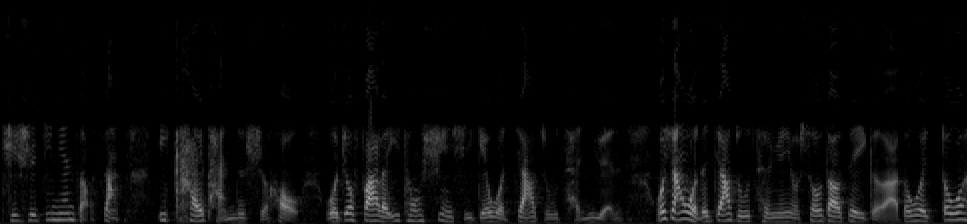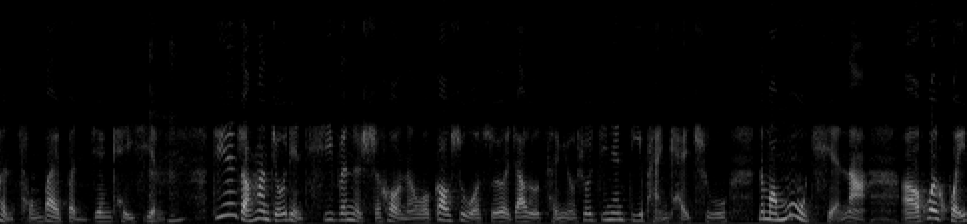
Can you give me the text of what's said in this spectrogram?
其实今天早上一开盘的时候，我就发了一通讯息给我家族成员。我想我的家族成员有收到这个啊，都会都会很崇拜本间 K 线。今天早上九点七分的时候呢，我告诉我所有家族成员说，今天低盘开出，那么目前呢，呃，会回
